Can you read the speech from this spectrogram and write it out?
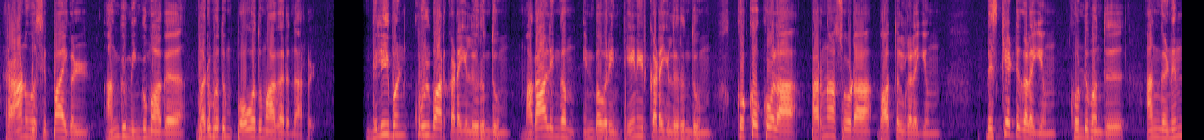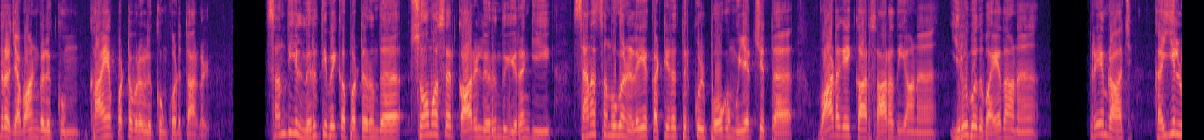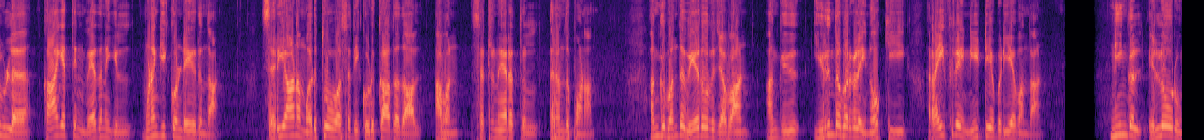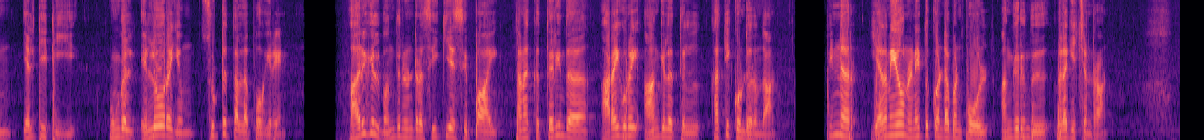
இராணுவ சிப்பாய்கள் அங்குமிங்குமாக வருவதும் போவதுமாக இருந்தார்கள். திலீபன் கூழ்பார் கடையில் இருந்தும் மகாலிங்கம் என்பவரின் தேநீர் கடையில் இருந்தும் கொக்கோ கோலா பர்னாசோடா பாத்தல்களையும் பிஸ்கெட்டுகளையும் கொண்டு வந்து அங்கு நின்ற ஜவான்களுக்கும் காயப்பட்டவர்களுக்கும் கொடுத்தார்கள். சந்தியில் நிறுத்தி வைக்கப்பட்டிருந்த சோமசர் காரில் இருந்து இறங்கி சனசமூக நிலைய கட்டிடத்திற்குள் போக முயற்சித்த வாடகை கார் சாரதியான இருபது வயதான பிரேம்ராஜ் கையில் உள்ள காயத்தின் வேதனையில் முணங்கிக் கொண்டே இருந்தான். சரியான மருத்துவ வசதி கொடுக்காததால் அவன் சற்று நேரத்தில் இறந்து போனான். அங்கு வந்த வேறொரு ஜவான் அங்கு இருந்தவர்களை நோக்கி ரைஃபிளை நீட்டியபடியே வந்தான். நீங்கள் எல்லோரும் எல்டிடிஇ உங்கள் எல்லோரையும் சுட்டுத் தள்ளப் போகிறேன். அருகில் வந்து நின்ற சீக்கிய சிப்பாய் தனக்கு தெரிந்த அரைகுறை ஆங்கிலத்தில் கத்திக் கொண்டிருந்தான். பின்னர் எதனையோ நினைத்து கொண்டவன் போல் அங்கிருந்து விலகிச் சென்றான்.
